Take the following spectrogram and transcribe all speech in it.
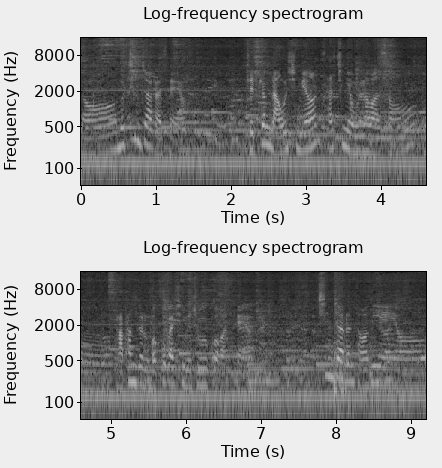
너무 친절하세요. 제평 나오시면 4층에 올라와서 어, 밥한 그릇 먹고 가시면 좋을 것 같아요. 친절은 덤이에요.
